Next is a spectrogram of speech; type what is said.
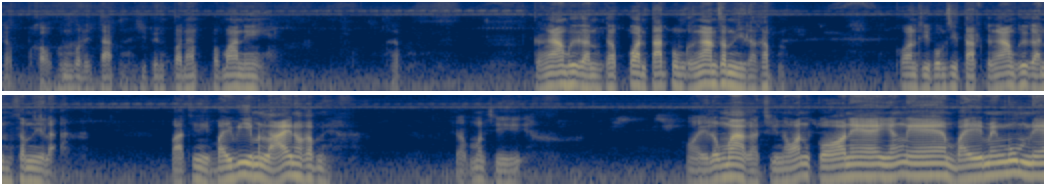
ครับเขาเพิ่นบ่ได้ตัดที่เป็นประนัดประมาณนี้ ก็งามคือกันกับก้อนตัดผมก็งามซ้ำนี่แหละครับก้อนที่ผมสิตัดก็งามคือกันซ้ำนี่แหละบาดที่นี่ใบวีมันหลายเนาะครับนี่ครับมันสีหอยลงมากอะสีนอนกอแน่ยังแน่ใบแมงมุมแน่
